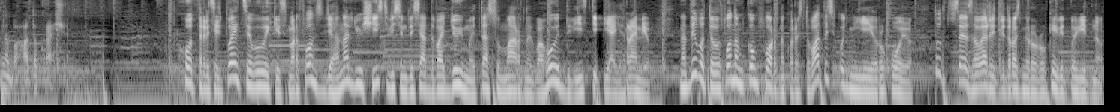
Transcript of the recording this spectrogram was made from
набагато краще. Hot 30 Play це великий смартфон з діагональю 6,82 дюйми та сумарною вагою 205 грамів. На диво телефоном комфортно користуватись однією рукою. Тут все залежить від розміру руки відповідно.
